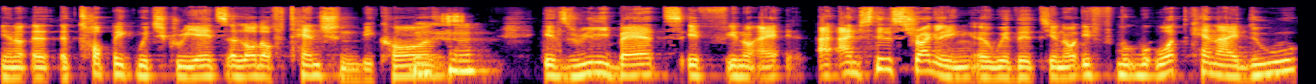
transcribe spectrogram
you know a, a topic which creates a lot of tension because. Mm-hmm. It's really bad if you know I, I am still struggling uh, with it. You know, if w- what can I do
